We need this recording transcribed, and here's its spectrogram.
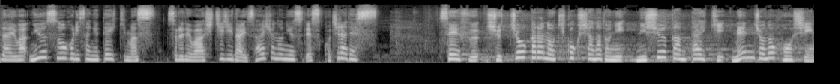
時台はニュースを掘り下げていきます。それでは7時台最初のニュースです。こちらです。政府出張からの帰国者などに2週間待機免除の方針。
